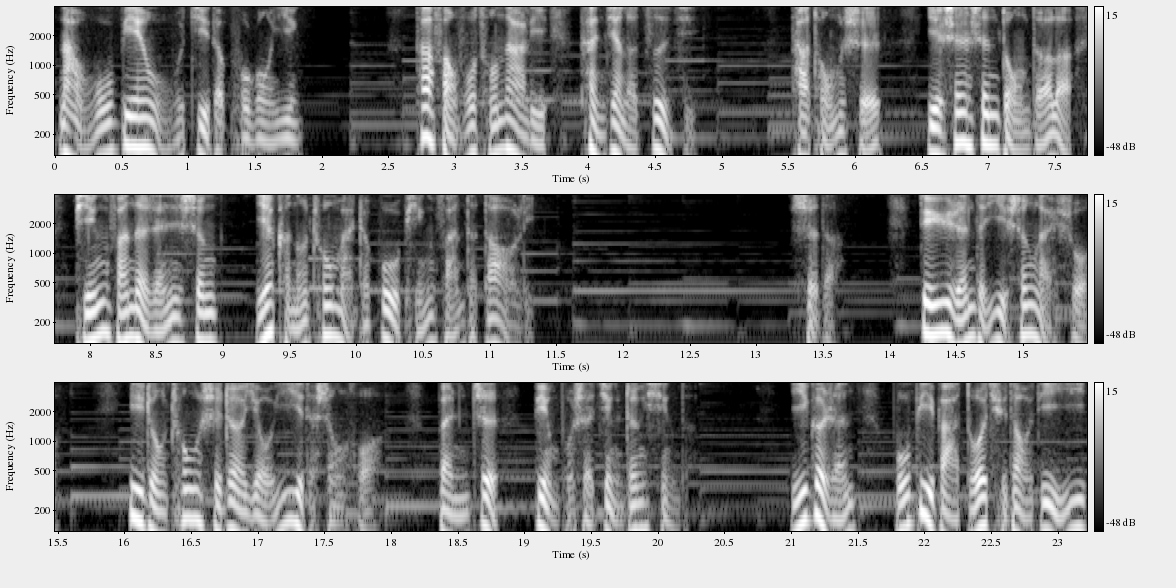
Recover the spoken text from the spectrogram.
那无边无际的蒲公英，他仿佛从那里看见了自己，他同时也深深懂得了平凡的人生也可能充满着不平凡的道理。是的，对于人的一生来说，一种充实着有意义的生活，本质并不是竞争性的。一个人不必把夺取到第一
